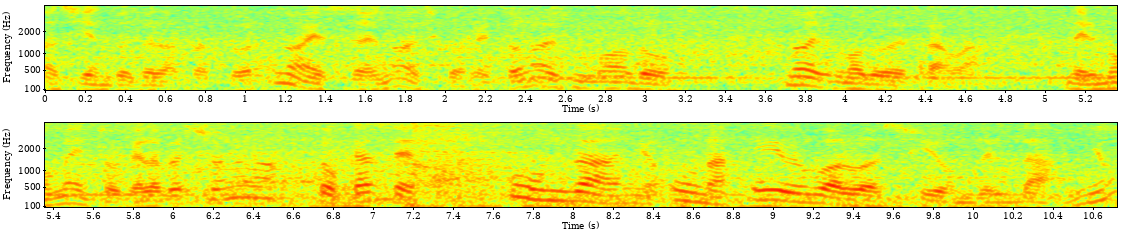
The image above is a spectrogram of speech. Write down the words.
haciéndote la factura. No es, no es correcto, no es, modo, no es modo de trabajo. Nel momento que la persona toca hacer un daño, una evaluación del daño,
